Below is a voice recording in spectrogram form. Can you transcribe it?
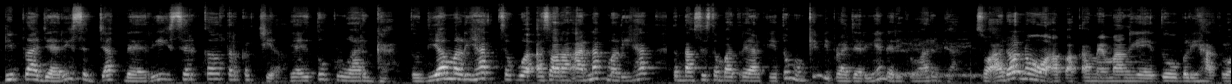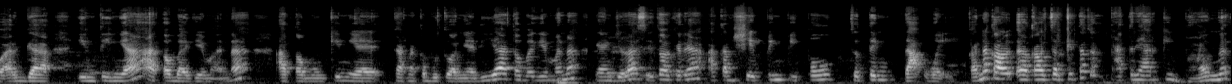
dipelajari sejak dari circle terkecil yaitu keluarga. Tuh dia melihat sebuah seorang anak melihat tentang sistem patriarki itu mungkin dipelajarinya dari keluarga. So I don't know apakah memang yaitu melihat keluarga intinya atau bagaimana atau mungkin ya karena kebutuhannya dia atau bagaimana yang jelas itu akhirnya akan shaping people to think that way. Karena culture kita kan patriarki banget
